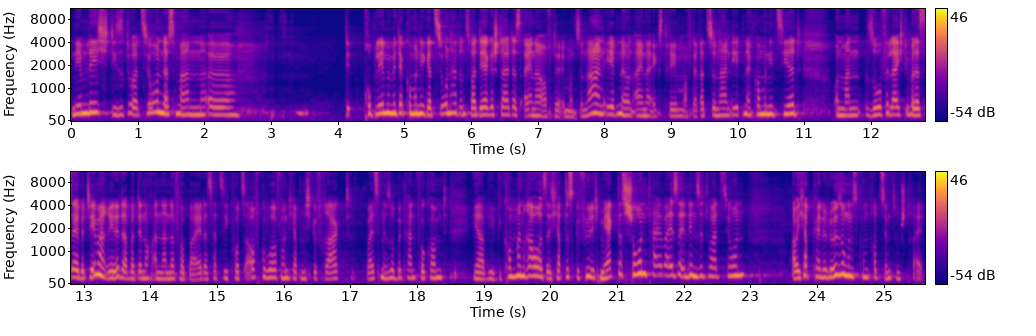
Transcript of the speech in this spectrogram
Nämlich die Situation, dass man äh, Probleme mit der Kommunikation hat, und zwar der Gestalt, dass einer auf der emotionalen Ebene und einer extrem auf der rationalen Ebene kommuniziert und man so vielleicht über dasselbe Thema redet, aber dennoch aneinander vorbei. Das hat sie kurz aufgeworfen und ich habe mich gefragt, weil es mir so bekannt vorkommt, ja, wie, wie kommt man raus? Also ich habe das Gefühl, ich merke das schon teilweise in den Situationen, aber ich habe keine Lösung und es kommt trotzdem zum Streit.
